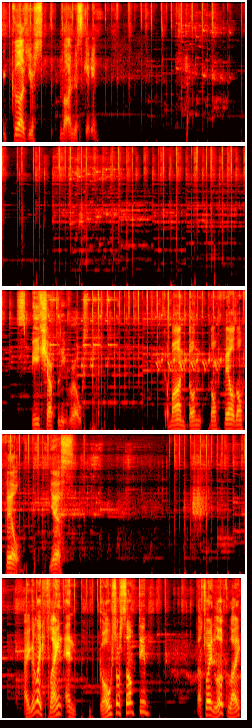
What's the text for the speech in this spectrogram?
Because you're... No, I'm just kidding. Speed sharply rose. Come on, don't don't fail, don't fail. Yes. Are you like flying and ghost or something? That's what it looked like.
